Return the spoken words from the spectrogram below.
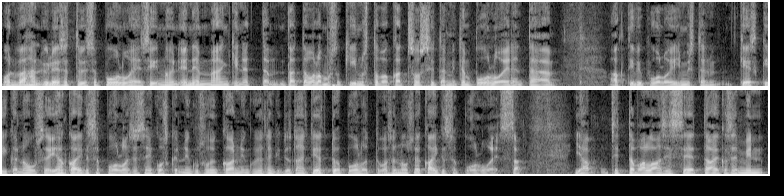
on vähän yleisettävissä puolueisiin noin enemmänkin, että tai tavallaan minusta on kiinnostavaa katsoa sitä, miten puolueiden tämä aktiivipuolue-ihmisten keski-ikä nousee ihan kaikissa puolueissa. Se ei koske niin kuin suinkaan niin kuin jotenkin jotain tiettyä puoluetta, vaan se nousee kaikissa puolueissa. Ja sitten tavallaan siis se, että aikaisemmin –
